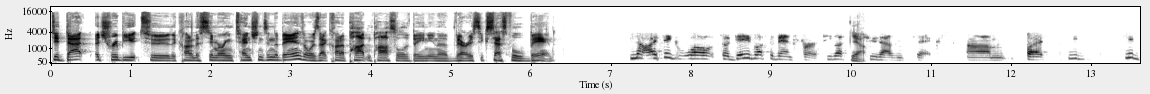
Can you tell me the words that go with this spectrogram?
did that attribute to the kind of the simmering tensions in the band, or was that kind of part and parcel of being in a very successful band? No, I think well, so Dave left the band first. He left Yeah. in 2006, um, but he he had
